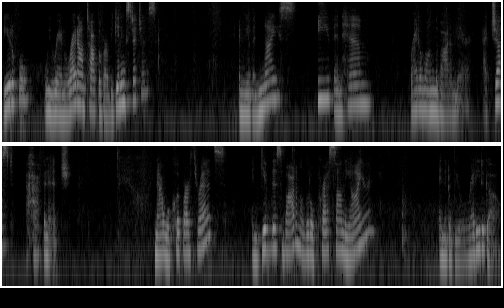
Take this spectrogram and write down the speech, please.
Beautiful. We ran right on top of our beginning stitches. And we have a nice, even hem right along the bottom there at just a half an inch. Now we'll clip our threads and give this bottom a little press on the iron and it'll be ready to go.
